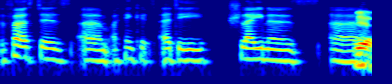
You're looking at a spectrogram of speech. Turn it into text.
The first is um, I think it's Eddie Shleyner's uh, yeah.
